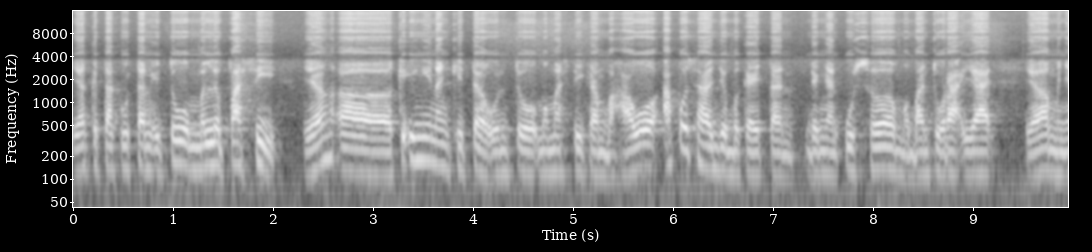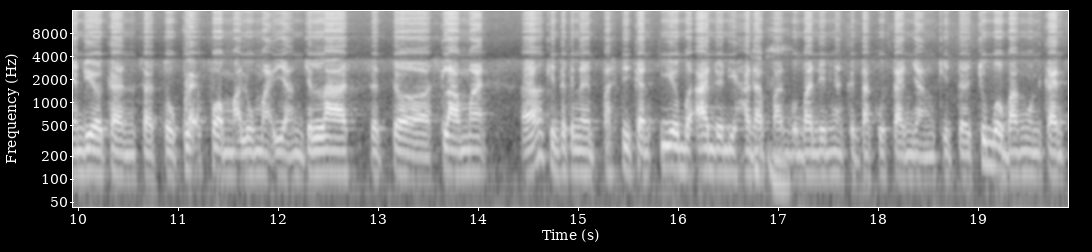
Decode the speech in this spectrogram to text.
ya ketakutan itu melepasi ya uh, keinginan kita untuk memastikan bahawa apa sahaja berkaitan dengan usaha membantu rakyat ya menyediakan satu platform maklumat yang jelas serta selamat uh, kita kena pastikan ia berada di hadapan berbanding dengan ketakutan yang kita cuba bangunkan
